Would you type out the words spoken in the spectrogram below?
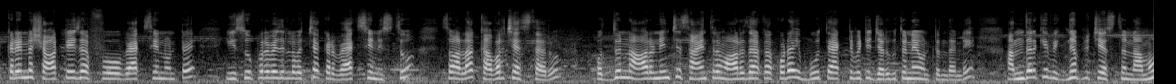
ఎక్కడైనా షార్టేజ్ ఆఫ్ వ్యాక్సిన్ ఉంటే ఈ సూపర్వైజర్లు వచ్చి అక్కడ వ్యాక్సిన్ ఇస్తూ సో అలా కవర్ చేస్తారు. పొద్దున్న ఆరు నుంచి సాయంత్రం ఆరు దాకా కూడా ఈ బూత్ యాక్టివిటీ జరుగుతూనే ఉంటుందండి. అందరికీ విజ్ఞప్తి చేస్తున్నాము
